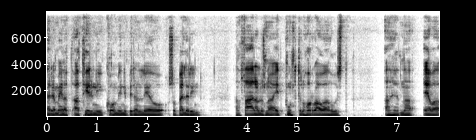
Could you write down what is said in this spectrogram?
er ég að meina að Tyrinni kom inn í byrjunlið og svo Bellerín. Þannig að það er alveg svona eitt punkt til að horfa á að þú veist að hérna, ef að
